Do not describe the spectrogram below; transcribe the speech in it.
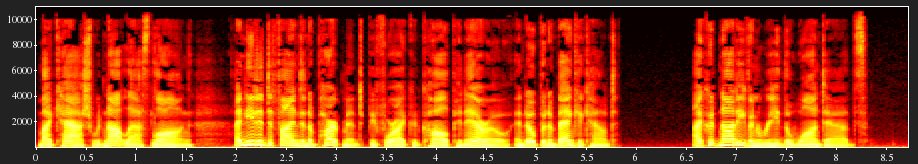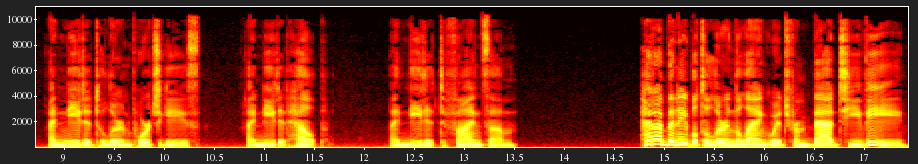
My cash would not last long I needed to find an apartment before I could call Pinero and open a bank account. I could not even read the want ads. I needed to learn Portuguese. I needed help. I needed to find some. Had I been able to learn the language from bad TV,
